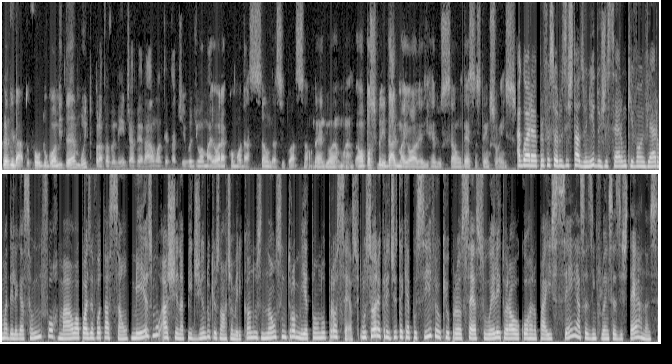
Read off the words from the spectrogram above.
candidato for do Guamidã, muito provavelmente haverá uma tentativa de uma maior acomodação da situação, né, de uma, uma, uma possibilidade maior né, de redução dessas tensões. Agora, professor, os Estados Unidos disseram que vão enviar uma delegação informal após a votação, mesmo a China pedindo que os norte-americanos não se intrometam no processo. O senhor acredita que é possível que o processo eleitoral ocorra no país sem essas influências externas? Externas?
